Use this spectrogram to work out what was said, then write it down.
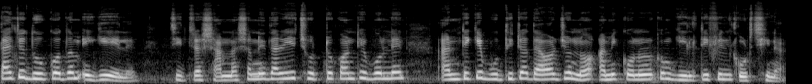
তাই তো দু কদম এগিয়ে এলেন। চিত্রার সামনাসামনি দাঁড়িয়ে ছোট্ট কণ্ঠে বললেন, আন্টিকে বুদ্ধিটা দেওয়ার জন্য আমি কোনোরকম গিলটি ফিল করছি না।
